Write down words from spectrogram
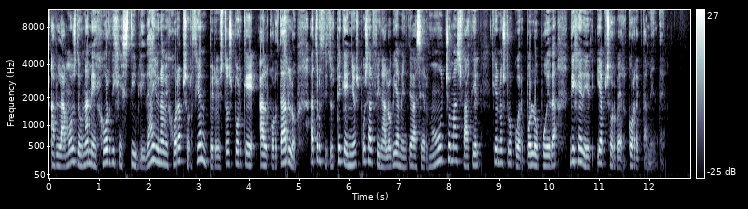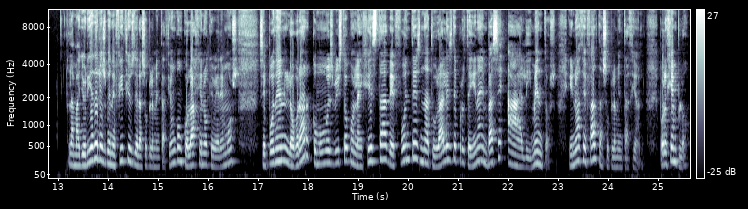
hablamos de una mejor digestibilidad y una mejor absorción, pero esto es porque al cortarlo a trocitos pequeños, pues al final obviamente va a ser mucho más fácil que nuestro cuerpo lo pueda digerir y absorber correctamente. La mayoría de los beneficios de la suplementación con colágeno que veremos se pueden lograr, como hemos visto, con la ingesta de fuentes naturales de proteína en base a alimentos y no hace falta suplementación. Por ejemplo,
